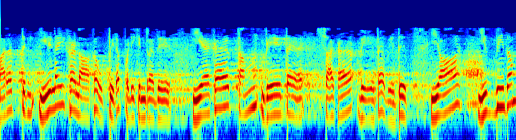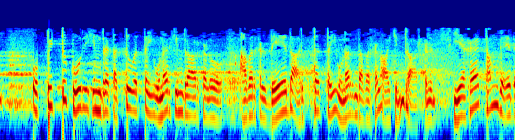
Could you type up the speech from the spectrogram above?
மரத்தின் இலைகளாக ஒப்பிடப்படுகின்றது. எக தம் வேத சக வேத விது. யார் இவ்விதம் ஒப்பிட்டு கூறுகின்ற தத்துவத்தை உணர்கின்றார்களோ அவர்கள் வேத அர்த்தத்தை உணர்ந்தவர்கள் ஆகின்றார்கள். எக தம் வேத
